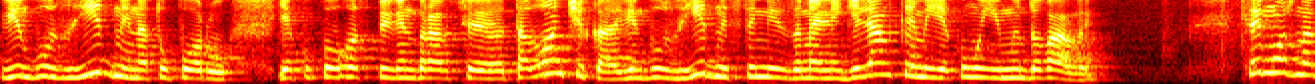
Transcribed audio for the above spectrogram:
Він був згідний на ту пору, як у колгоспі він брав талончика, він був згідний з тими земельними ділянками, яку йому давали. Це можна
